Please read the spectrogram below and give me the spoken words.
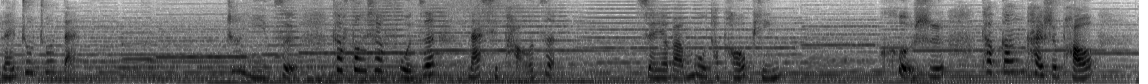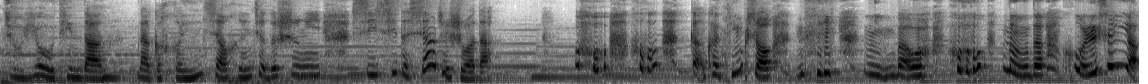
来壮壮胆。这一次，他放下斧子，拿起刨子，想要把木头刨平。可是他刚开始刨，就又听到那个很小很小的声音，嘻嘻的笑着说的：“哦，赶快停手！你 您把我 弄得浑身痒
